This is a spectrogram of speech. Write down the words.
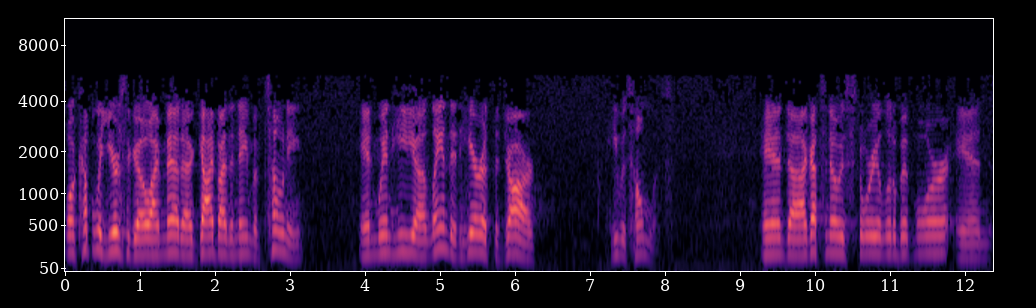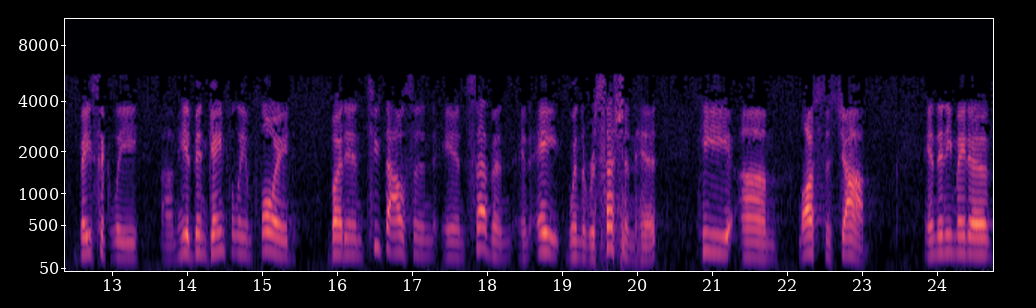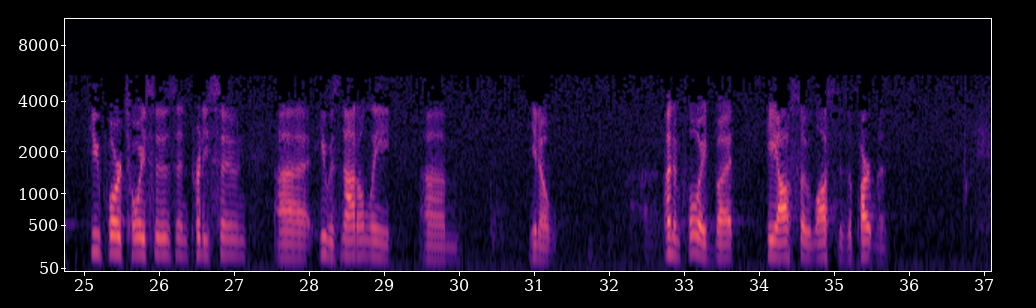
Well, a couple of years ago, I met a guy by the name of Tony, and when he uh, landed here at the jar, he was homeless. And uh, I got to know his story a little bit more, and basically, um, he had been gainfully employed, but in 2007 and 8, when the recession hit, he um, lost his job. And then he made a few poor choices, and pretty soon uh, he was not only um, you know, unemployed, but he also lost his apartment.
